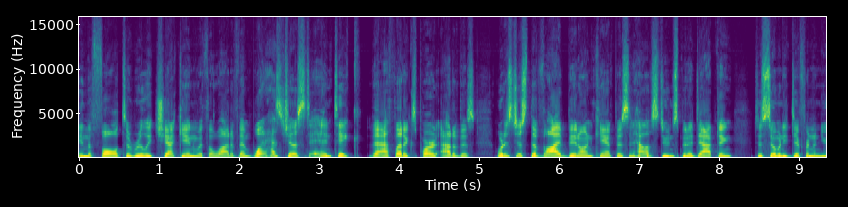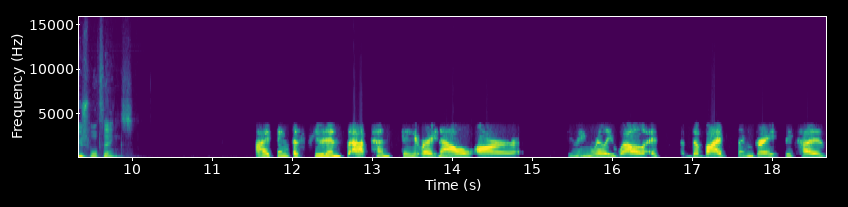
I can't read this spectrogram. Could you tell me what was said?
in the fall to really check in with a lot of them. What has just, and take the athletics part out of this, what has just the vibe been on campus, and how have students been adapting to so many different unusual things? I think the students at Penn State right now are doing really well. It's the vibe's been great because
